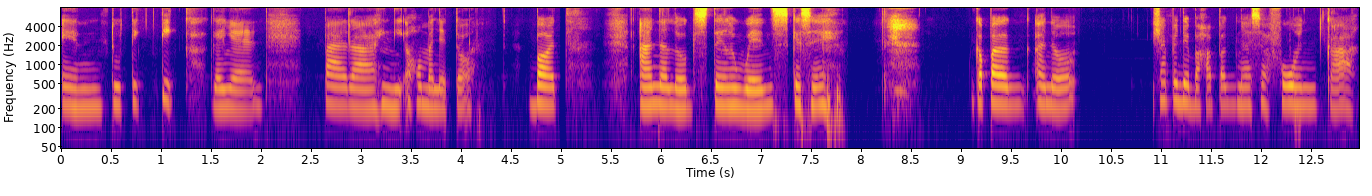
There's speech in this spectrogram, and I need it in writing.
and to tik-tik, ganyan, para hindi ako malito. But, analog still wins kasi kapag ano, syempre 'di ba kapag nasa phone ka,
